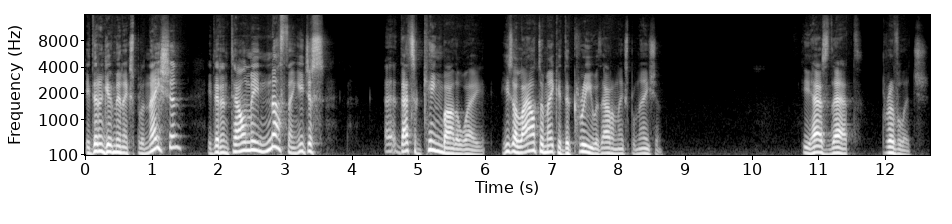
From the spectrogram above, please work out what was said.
He didn't give me an explanation, He didn't tell me nothing. He just, uh, that's a king, by the way. He's allowed to make a decree without an explanation. He has that privilege.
